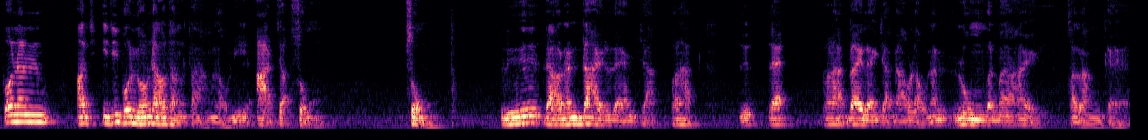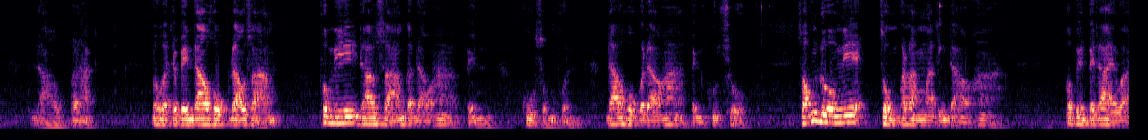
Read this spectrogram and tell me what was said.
เพราะนั้นอิทธิพลของดาวต่างๆ เหล่านี้อาจจะส่งส่ง หรือดาวนั้นได้แรงจากพระหัสหรือและพระหัสได้แรงจากดาวเหล่านั้น ลุมกันมาให้พลังแก่ดาวพระหัสไม่ว่าจะเป็นดาวหกดาวสามพวกนี้ดาวสามกับดาวห้าเป็นคู่สมพล ดาวหกกับดาวห้าเป็นคู่โชคสองดวงนี้ส่งพลังมาถึงดาวห้าก็เป็นไปได้ว่า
